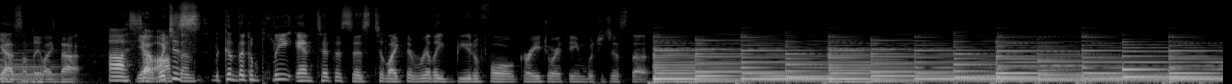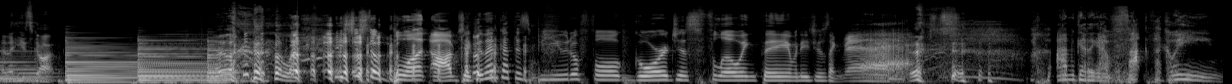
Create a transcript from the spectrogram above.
Yeah, something like that. oh, so yeah, which awesome. is the, the complete antithesis to like the really beautiful Greyjoy theme, which is just the. And then he's got. like, He's just a blunt object, and they've got this beautiful, gorgeous, flowing theme, and he's just like, "Ah, "I'm gonna go fuck the queen."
